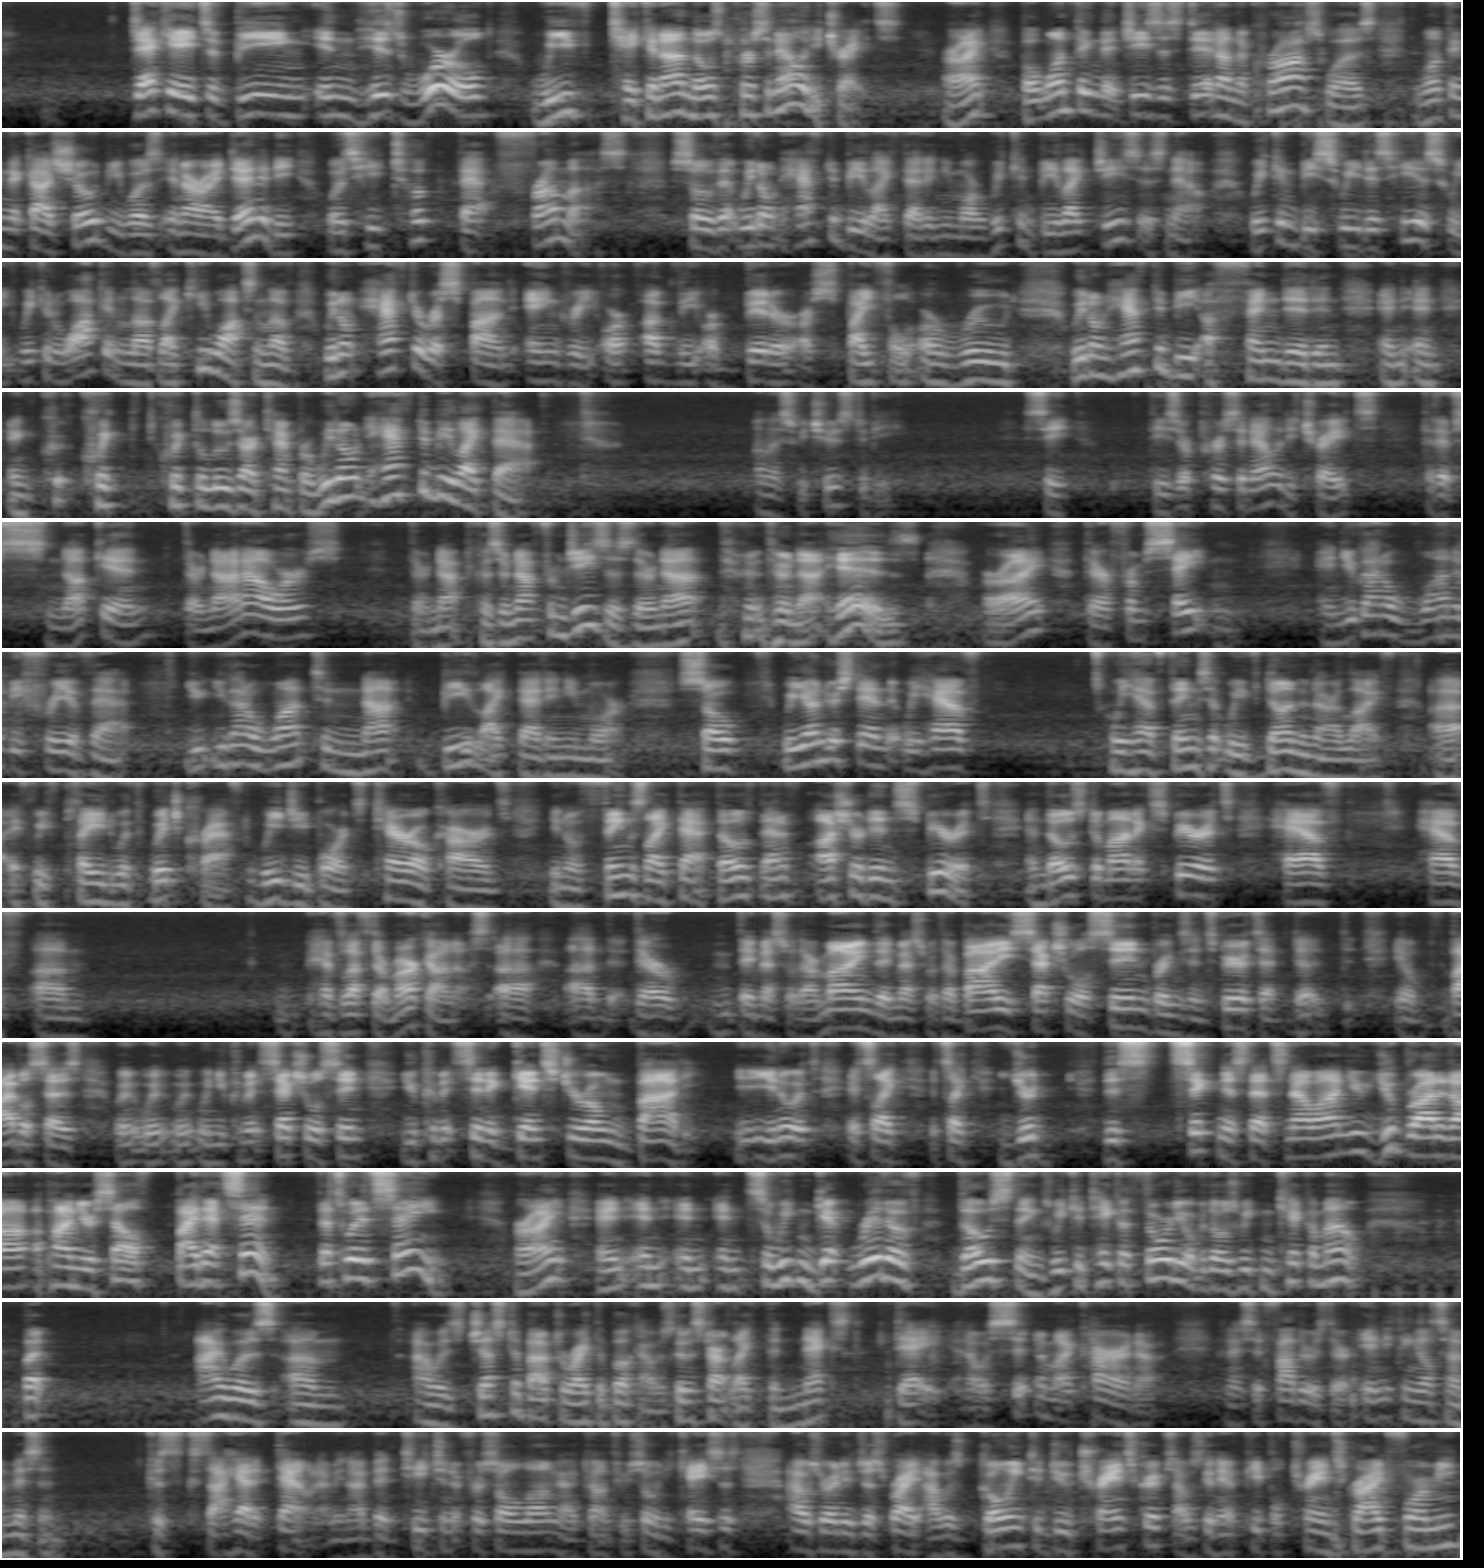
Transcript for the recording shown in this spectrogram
decades of being in his world, we've taken on those personality traits. All right. But one thing that Jesus did on the cross was the one thing that God showed me was in our identity was He took that from us so that we don't have to be like that anymore. We can be like Jesus now. We can be sweet as He is sweet. We can walk in love like He walks in love. We don't have to respond angry or ugly or bitter or spiteful or rude. We don't have to be offended and, and, and, and quick, quick to lose our temper. We don't have to be like that unless we choose to be. See, these are personality traits that have snuck in. They're not ours. They're not because they're not from Jesus. They're not they're not his. All right? They're from Satan. And you got to want to be free of that. You you got to want to not be like that anymore. So, we understand that we have we have things that we've done in our life. Uh, if we've played with witchcraft, Ouija boards, tarot cards, you know, things like that, those that have ushered in spirits, and those demonic spirits have have um, have left their mark on us. Uh, uh, they're, they mess with our mind, they mess with our body. Sexual sin brings in spirits. That you know, the Bible says when, when, when you commit sexual sin, you commit sin against your own body. You know, it's it's like it's like you're this sickness that's now on you. You brought it on, upon yourself by that sin. That's what it's saying. All right, and and and and so we can get rid of those things. We can take authority over those. We can kick them out. But I was um, I was just about to write the book. I was going to start like the next day, and I was sitting in my car, and I, and I said, Father, is there anything else I'm missing? Because I had it down. I mean, I've been teaching it for so long. I've gone through so many cases. I was ready to just write. I was going to do transcripts. I was going to have people transcribe for me.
